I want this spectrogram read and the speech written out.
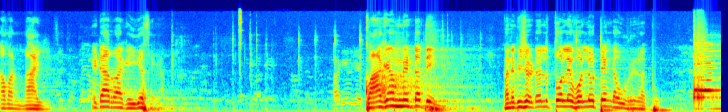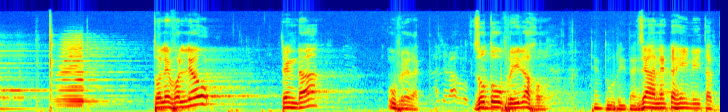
আমার নাই। এটা আরও আগেই গেছে গা। ক- আগে আমনেরটা দিন মানে বিষয়টা হলো তলে ভরলেও টেংটা উপরে রাখব। তলে ভরলেও টেংটা উপরে রাখ। যত উপরেই রাখো জাহানেরটা হেই নেই থাকব।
